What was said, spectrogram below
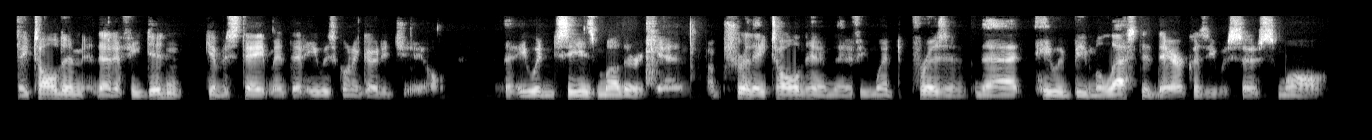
They told him that if he didn't give a statement, that he was going to go to jail that he wouldn't see his mother again. I'm sure they told him that if he went to prison that he would be molested there because he was so small.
